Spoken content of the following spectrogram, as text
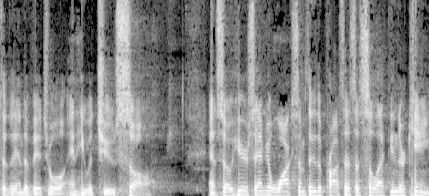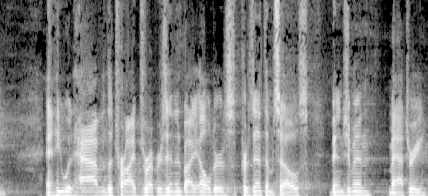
to the individual, and he would choose Saul. And so here Samuel walks them through the process of selecting their king. And he would have the tribes represented by elders present themselves Benjamin, Matri,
